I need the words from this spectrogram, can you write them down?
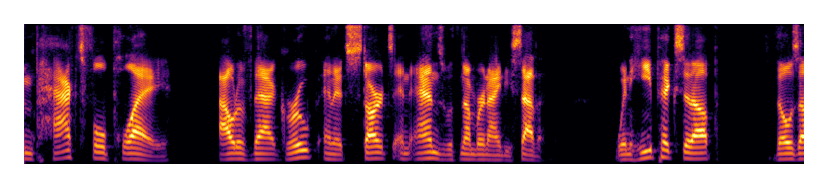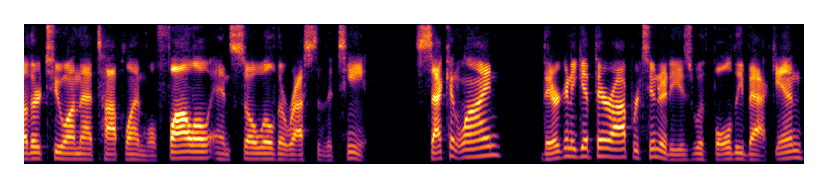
impactful play out of that group, and it starts and ends with number 97. When he picks it up, those other two on that top line will follow, and so will the rest of the team. Second line, they're going to get their opportunities with Boldy back in.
